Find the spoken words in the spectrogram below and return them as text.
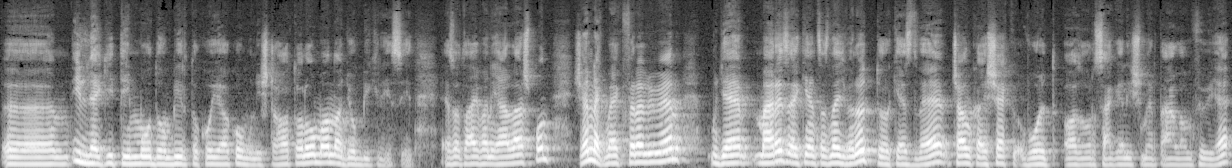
ö, illegitim módon birtokolja a kommunista hatalom a nagyobbik részét. Ez a tajvani álláspont, és ennek megfelelően ugye már 1945-től kezdve Chiang Kai-shek volt az ország elismert államfője,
